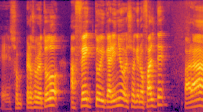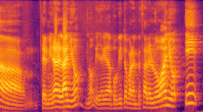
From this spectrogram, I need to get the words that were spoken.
eh, pero sobre todo afecto y cariño, eso que no falte, para terminar el año, ¿no?, que ya queda poquito para empezar el nuevo año, y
